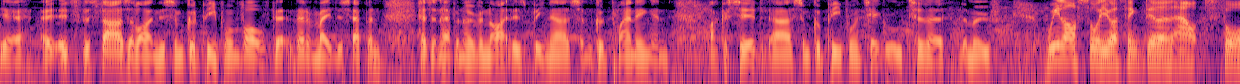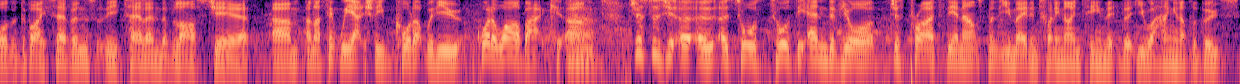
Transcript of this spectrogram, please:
yeah, it's the stars aligned. There's some good people involved that, that have made this happen. Hasn't happened overnight. There's been uh, some good planning and, like I said, uh, some good people integral to the, the move. We last saw you, I think, Dylan, out for the Dubai Sevens at the tail end of last year, um, and I think we actually caught up with you quite a while back, um, just as, you, uh, uh, as towards towards the end of your, just prior to the announcement that you made in 2019 that, that you were hanging up the boots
